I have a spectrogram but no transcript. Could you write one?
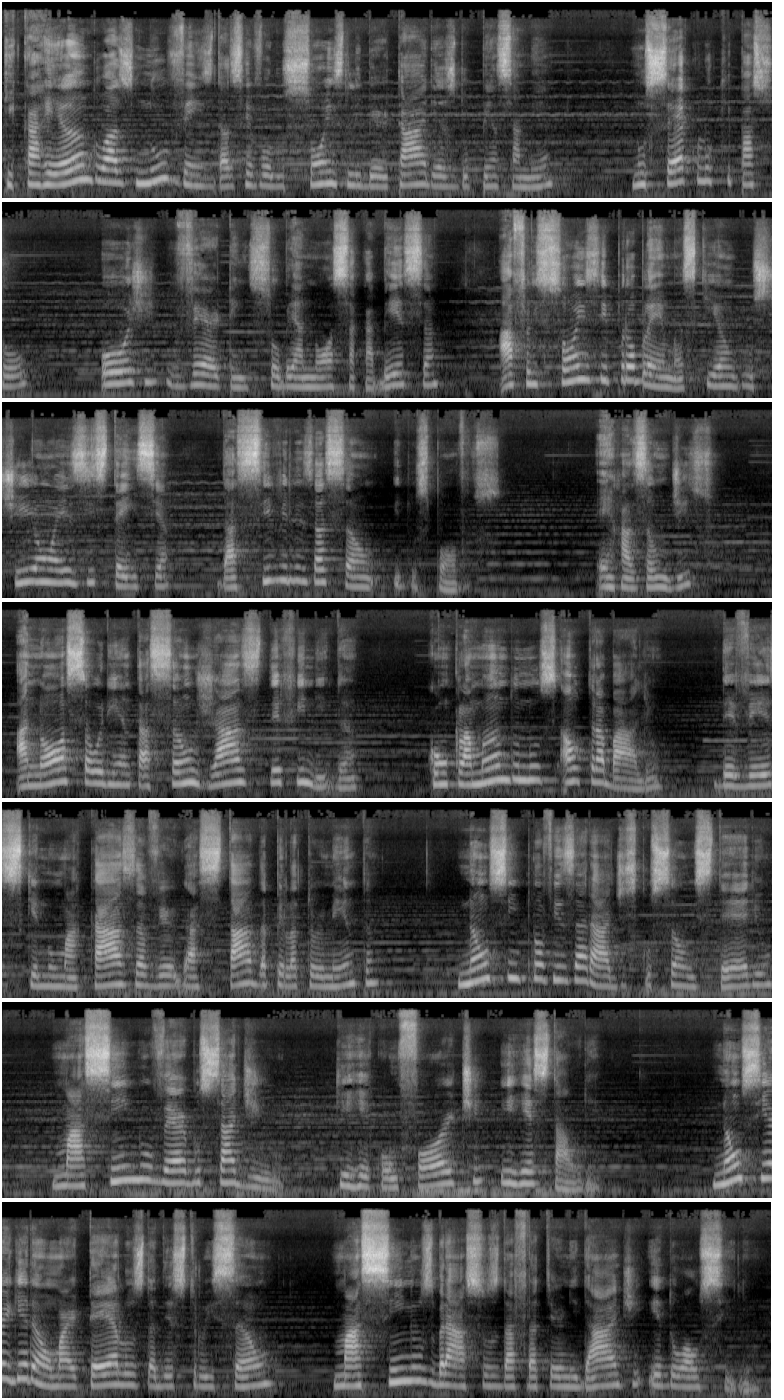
que, carreando as nuvens das revoluções libertárias do pensamento, no século que passou, hoje vertem sobre a nossa cabeça aflições e problemas que angustiam a existência da civilização e dos povos. Em razão disso, a nossa orientação jaz definida conclamando-nos ao trabalho, de vez que numa casa vergastada pela tormenta, não se improvisará discussão estéril, mas sim o verbo sadio, que reconforte e restaure. Não se erguerão martelos da destruição, mas sim os braços da fraternidade e do auxílio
